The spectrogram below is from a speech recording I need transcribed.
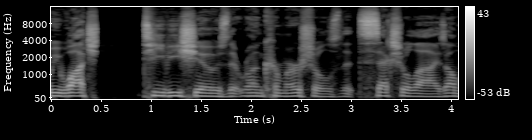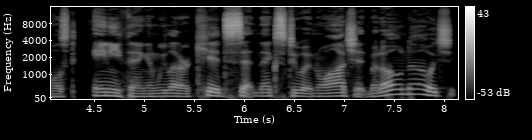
We watch TV shows that run commercials that sexualize almost anything, and we let our kids sit next to it and watch it. But oh no, it's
